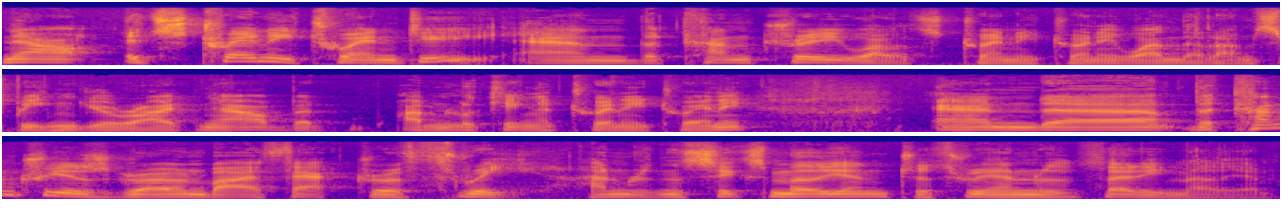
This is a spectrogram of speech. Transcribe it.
Now, it's 2020, and the country, well, it's 2021 that I'm speaking to you right now, but I'm looking at 2020. And uh, the country has grown by a factor of three 106 million to 330 million.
